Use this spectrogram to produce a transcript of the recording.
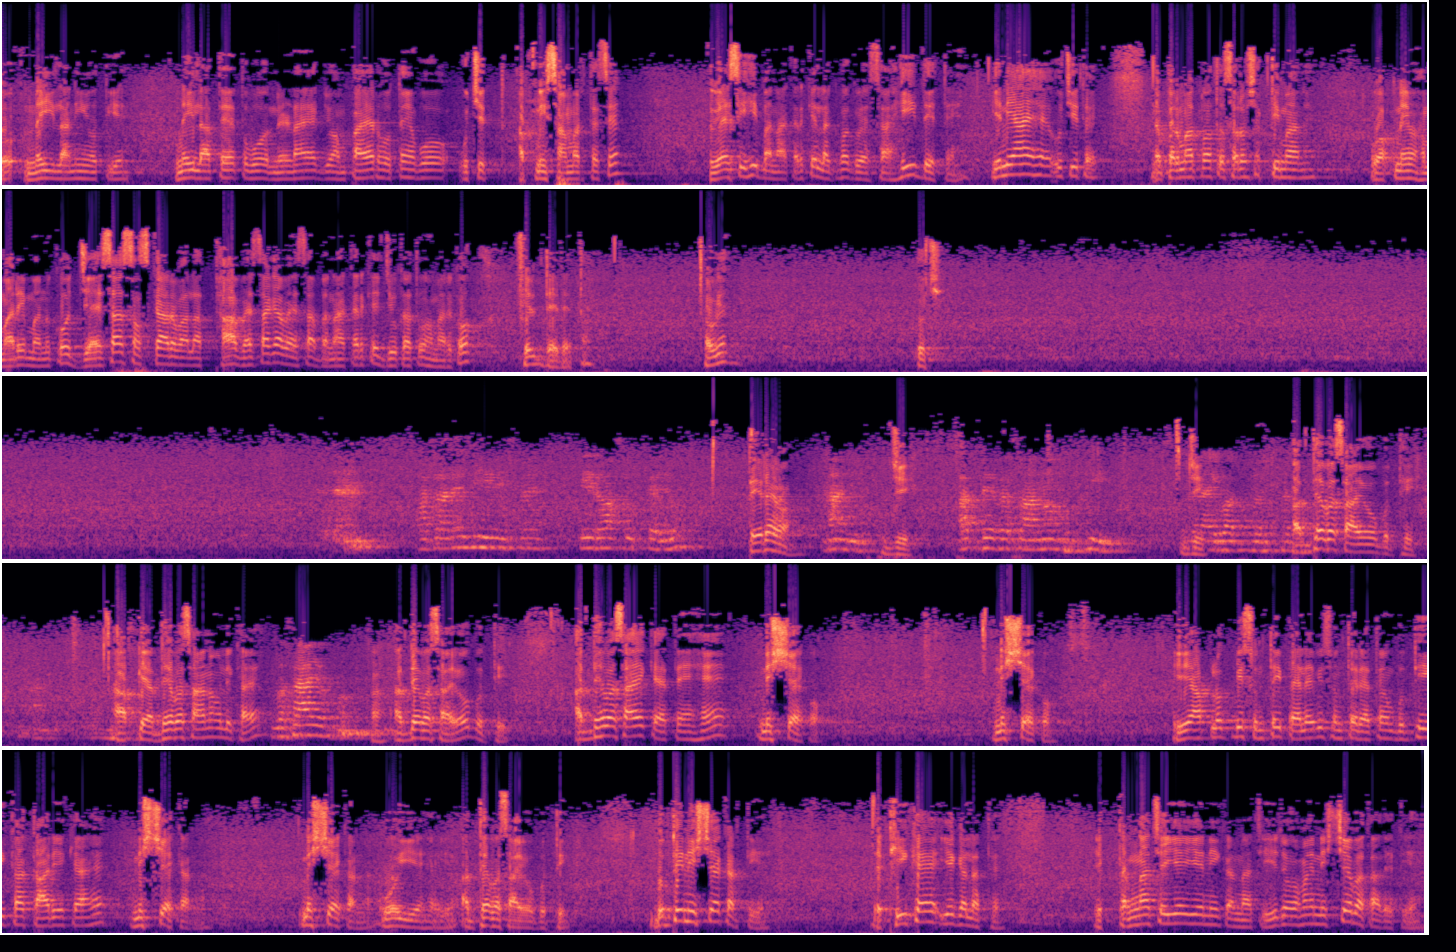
तो नई लानी होती है। नहीं लाते हैं तो वो निर्णायक जो अंपायर होते हैं, वो उचित अपनी सामर्थ्य से वैसी ही बना करके लगभग वैसा ही देते हैं। ये न्याय है, उचित है। परमात्मा तो सर्वशक्तिमान है। वो अपने, हमारे मन को जैसा संस्कार वाला था, वैसा का वैसा बना करके जो का तो हमारे को फिर दे देता है। हो गया? कुछ? इसमें तेरहवा सूत्र जो तेरहवा हाँ जी। जी। अध्यवसानो बुद्धि। जी। अध्यवसायो बुद्धि। आपके अध्यवसानो लिखा है? वसायो। हाँ, अध्यवसायो बुद्धि। अध्यवसाय कहते हैं निश्चय को। निश्चय को। ये आप लोग भी सुनते ही पहले भी सुनते रहते हो बुद्धि का कार्य क्या है? निश्चय करना। निश्चय करना। वो ये है ये अध्यवसायो बुद्धि। बुद्धि निश्चय करती है। ये ठीक है, ये गलत है। ये करना चाहिए, ये नहीं करना चाहिए। जो हमें निश्चय बता देती है।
